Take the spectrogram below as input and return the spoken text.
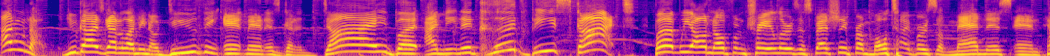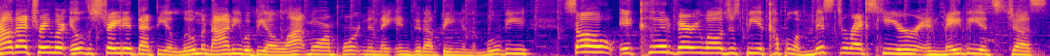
I don't know. You guys got to let me know. Do you think Ant-Man is to die? But I mean, it could be Scott. But we all know from trailers, especially from Multiverse of Madness, and how that trailer illustrated that the Illuminati would be a lot more important than they ended up being in the movie. So it could very well just be a couple of misdirects here, and maybe it's just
